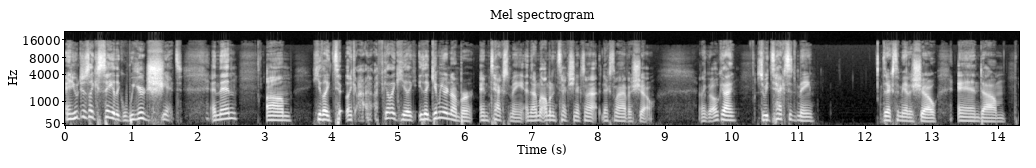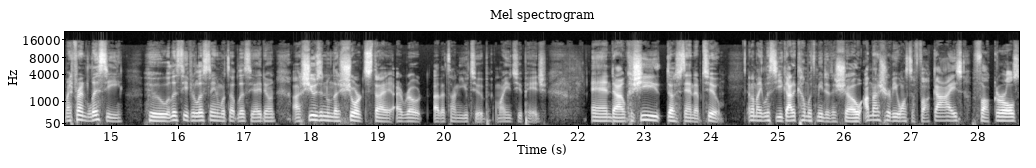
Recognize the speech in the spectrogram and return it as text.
And he would just like say like weird shit, and then um he like t- like I, feel like he like he's like give me your number and text me, and then I'm, I'm gonna text you next time I, next time I have a show. And I go okay. So he texted me the next time he had a show, and um my friend Lissy. Who, Lissy, if you're listening, what's up, Lissy? How you doing? Uh, she was in the shorts that I, I wrote uh, that's on YouTube, on my YouTube page and because um, she does stand up too. And I'm like, listen, you got to come with me to the show. I'm not sure if he wants to fuck guys, fuck girls,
